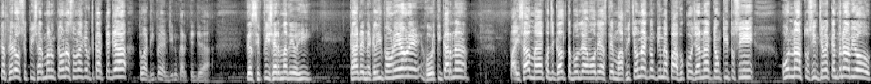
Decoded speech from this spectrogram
ਤੇ ਫਿਰ ਉਹ ਸਿੱਪੀ ਸ਼ਰਮਾ ਨੂੰ ਕਿਉਂ ਨਾ ਸੋਨਾ ਗਿਫਟ ਕਰਕੇ ਗਿਆ? ਤੁਹਾਡੀ ਭੈਣ ਜੀ ਨੂੰ ਕਰਕੇ ਗਿਆ। ਤੇ ਸਿੱਪੀ ਸ਼ਰਮਾ ਦੇ ਉਹੀ ਕਾਂਟੇ ਨਕਲੀ ਪਾਉਣੇ ਆ ਉਹਨੇ, ਹੋਰ ਕੀ ਕਰਨਾ? ਭਾਈ ਸਾਹਿਬ, ਮੈਂ ਕੁਝ ਗਲਤ ਬੋਲਿਆ ਮੈਂ ਉਹਦੇ ਵਾਸਤੇ ਮਾਫੀ ਚਾਹੁੰਦਾ, ਕਿਉਂਕਿ ਮੈਂ ਭਾਵੁਕ ਹੋ ਜਾਣਾ ਕਿਉਂਕਿ ਤੁਸੀਂ, ਉਹਨਾਂ ਤੁਸੀਂ ਜਿਵੇਂ ਕਹਿੰਦੇ ਨਾ ਵੀ ਉਹ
